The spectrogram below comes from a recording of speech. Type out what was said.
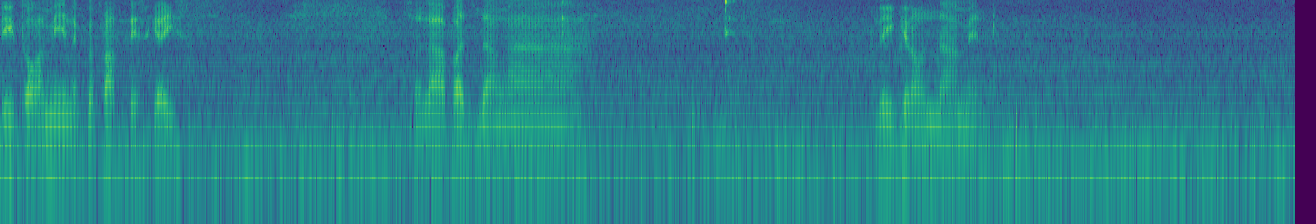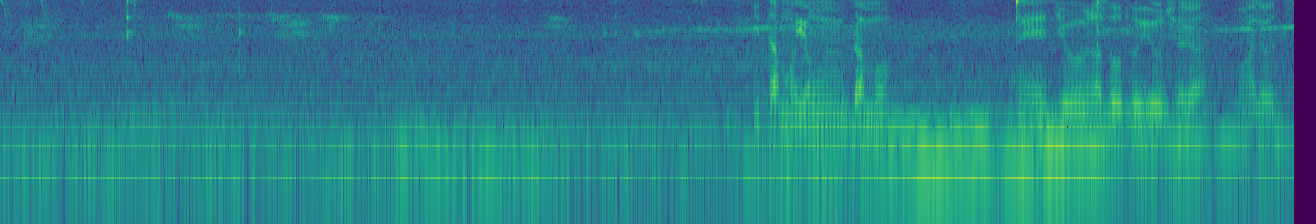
dito kami nagpa-practice guys. Sa lapad ng ah, playground namin. Kita mo yung damo. Medyo natutuyo siya mga lods.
